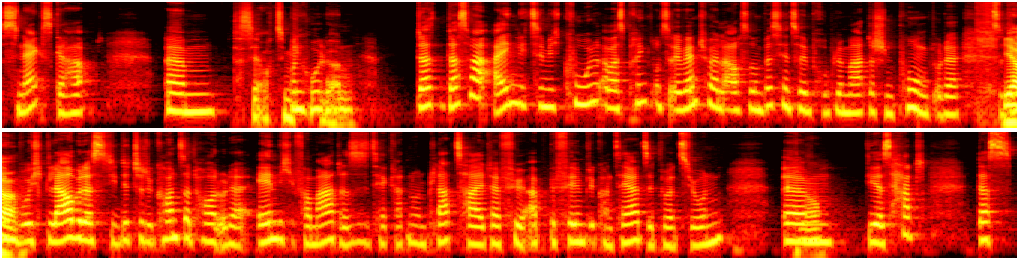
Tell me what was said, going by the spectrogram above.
Snacks gehabt. Ähm, das ist ja auch ziemlich cool dann das, das war eigentlich ziemlich cool, aber es bringt uns eventuell auch so ein bisschen zu dem problematischen Punkt oder zu ja. dem, wo ich glaube, dass die Digital Concert Hall oder ähnliche Formate, das ist jetzt ja gerade nur ein Platzhalter für abgefilmte Konzertsituationen, ähm, genau. die es hat, dass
